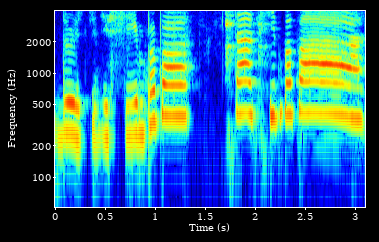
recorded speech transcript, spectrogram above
друзі, всім па-па! Так, всім па-па!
